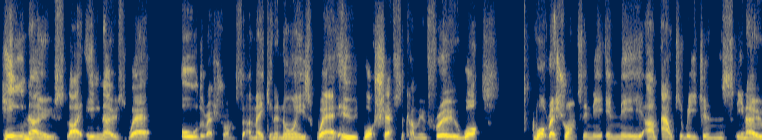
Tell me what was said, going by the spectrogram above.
He knows like he knows where all the restaurants that are making a noise, where who what chefs are coming through, what what restaurants in the in the um, outer regions, you know,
